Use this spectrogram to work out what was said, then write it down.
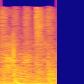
power.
